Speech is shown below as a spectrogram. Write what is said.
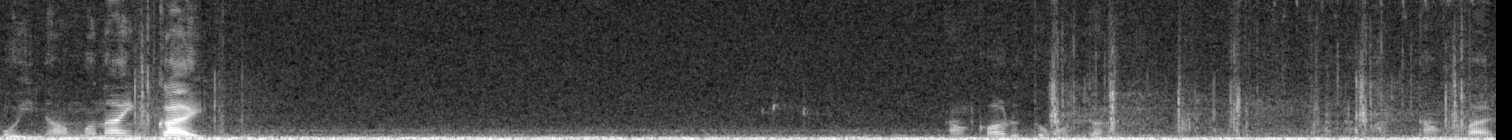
こなんもないんかい。なんかあると思ったのに。あったんかい。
